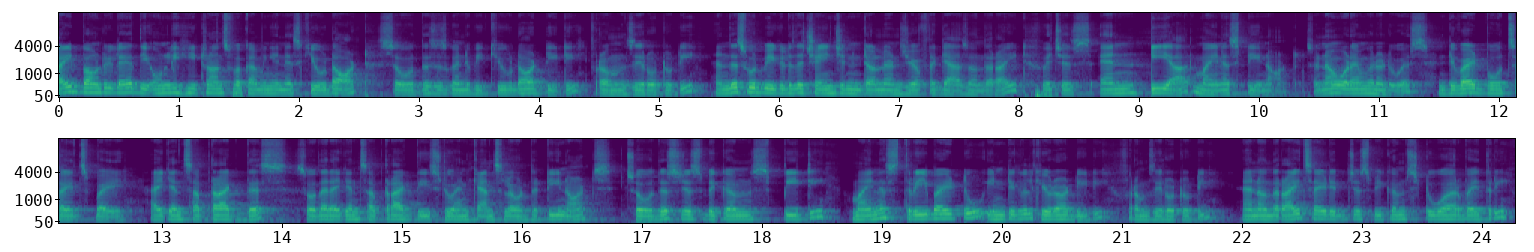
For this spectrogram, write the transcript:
right boundary layer the only heat transfer coming in is q dot. So this is going to be q dot dt from 0 to t. And this would be equal to the change in internal energy of the gas on the right which is n tr minus t naught. So now what i'm going to do is divide both sides by i can subtract this so that i can subtract these two and cancel out the t naughts. So this just becomes pt minus 3 by 2 integral q dot dt from 0 to t. And on the right side, it just becomes 2r by 3.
